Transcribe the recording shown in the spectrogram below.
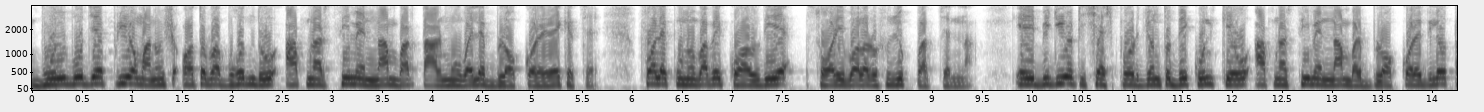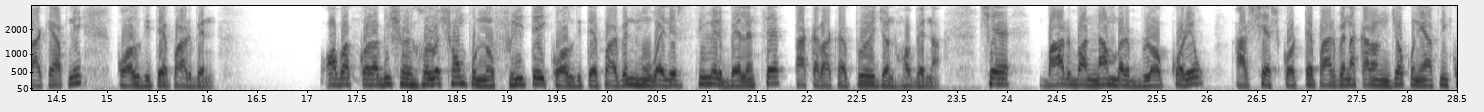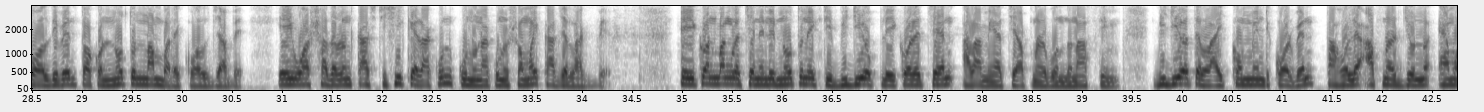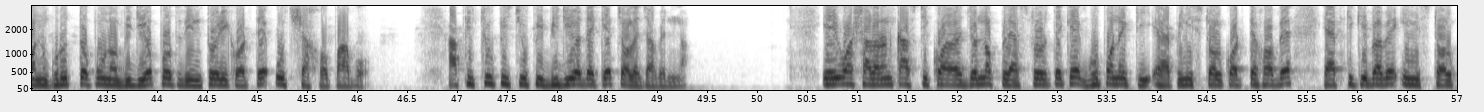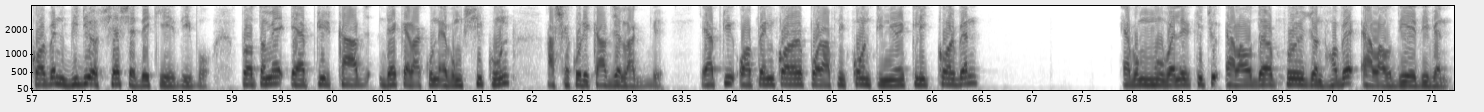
ভুল বুঝে প্রিয় মানুষ অথবা বন্ধু আপনার সিমের নাম্বার তার মোবাইলে ব্লক করে রেখেছে। ফলে কোনোভাবে কল দিয়ে সরি বলারও সুযোগ পাচ্ছেন না। এই ভিডিওটি শেষ পর্যন্ত দেখুন, কেউ আপনার সিমের নাম্বার ব্লক করে দিলেও তাকে আপনি কল দিতে পারবেন। অবাক করা বিষয় হলো, সম্পূর্ণ ফ্রিতেই কল দিতে পারবেন, মোবাইলের সিমের ব্যালেন্সে টাকা রাখার প্রয়োজন হবে না। সে বারবার নাম্বার ব্লক করেও আর শেষ করতে পারবে না, কারণ যখনই আপনি কল দিবেন তখন নতুন নাম্বারে কল যাবে। এই অসাধারণ কাজটি শিখে রাখুন, কোনো না কোনো সময় কাজে লাগবে। টেকন বাংলা চ্যানেলে নতুন একটি ভিডিও প্লে করেছেন আর আমি আছি আপনার বন্ধু নাসিম। ভিডিওতে লাইক, কমেন্ট করবেন, তাহলে আপনার জন্য এমন গুরুত্বপূর্ণ ভিডিও প্রতিদিন তৈরি করতে উৎসাহ পাব। আপনি চুপি চুপি ভিডিও দেখে চলে যাবেন না। এই অসাধারণ কাজটি করার জন্য প্লে স্টোর থেকে গোপন একটি অ্যাপ ইনস্টল করতে হবে। অ্যাপটি কীভাবে ইনস্টল করবেন ভিডিও শেষে দেখিয়ে দিব। প্রথমে অ্যাপটির কাজ দেখে রাখুন এবং শিখুন। আশা করি কাজে লাগবে। অ্যাপটি ওপেন করার পর আপনি কন্টিনিউয়ে ক্লিক করবেন এবং মোবাইলের কিছু অ্যালাউ দেওয়ার প্রয়োজন হবে অ্যালাউ দিয়ে দিবেন।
